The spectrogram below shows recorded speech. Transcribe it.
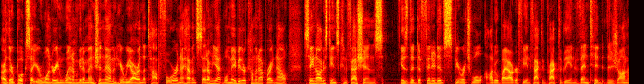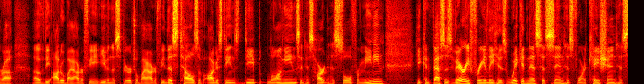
are there books that you're wondering when I'm going to mention them? And here we are in the top four, and I haven't said them yet. Well, maybe they're coming up right now. St. Augustine's Confessions is the definitive spiritual autobiography. In fact, it practically invented the genre of the autobiography, even the spiritual biography. This tells of Augustine's deep longings in his heart and his soul for meaning. He confesses very freely his wickedness, his sin, his fornication, his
